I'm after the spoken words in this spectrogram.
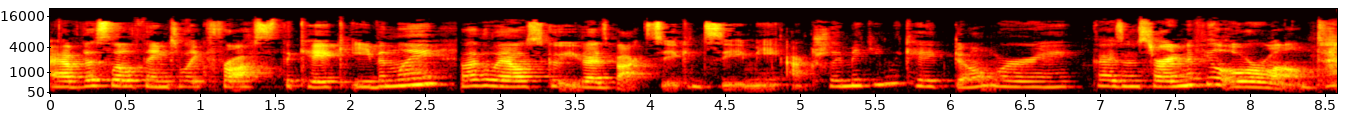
I have this little thing to like frost the cake evenly. By the way, I'll scoot you guys back so you can see me actually making the cake. Don't worry. Guys, I'm starting to feel overwhelmed.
